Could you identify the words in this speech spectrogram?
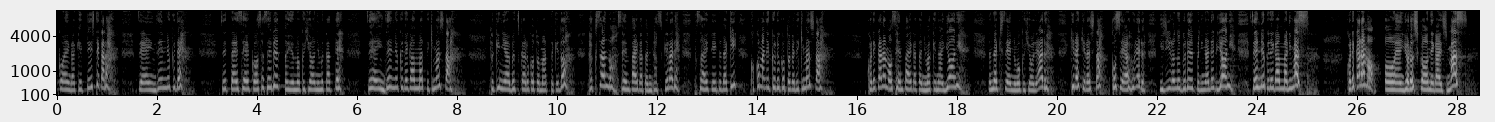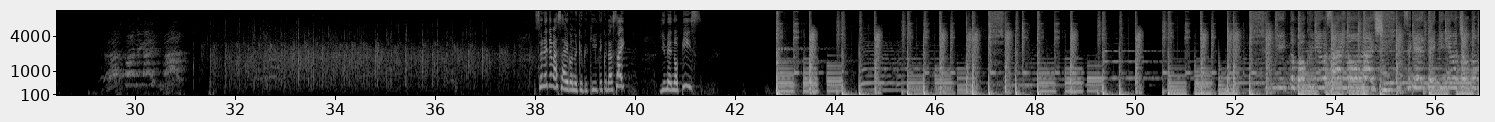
公演が決定してから全員全力で絶対成功させるという目標に向かって全員全力で頑張ってきました。時にはぶつかることもあったけどたくさんの先輩方に助けられ支えていただきここまで来ることができました。これからも先輩方に負けないように7期生の目標であるキラキラした個性あふれる虹色のグループになれるように全力で頑張ります。これからも応援よろしくお願いしますそれでは最後の曲聴いてください。夢のピース。きっと僕には才能ないし世間的にはちょっとも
